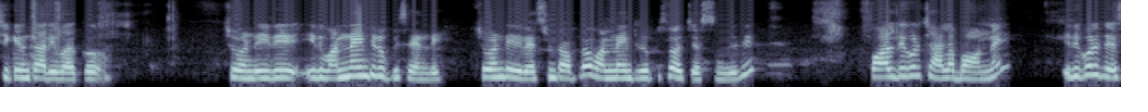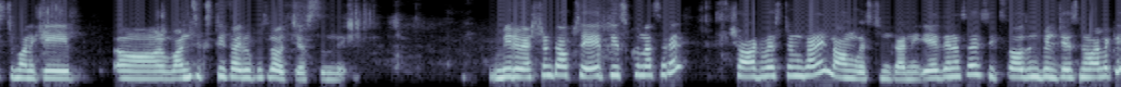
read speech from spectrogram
Chikankari work. చూడండి ఇది ఇది వన్ నైంటీ రూపీస్ అండి. చూడండి ఇది వెస్ట్రన్ టాప్లో వన్ నైంటీ రూపీస్లో వచ్చేస్తుంది ఇది. క్వాలిటీ కూడా చాలా బాగున్నాయి. ఇది కూడా జస్ట్ మనకి వన్ సిక్స్టీ ఫైవ్ రూపీస్లో వచ్చేస్తుంది. మీరు వెస్ట్రన్ టాప్స్ ఏది తీసుకున్నా సరే షార్ట్ వెస్ట్రన్ కానీ లాంగ్ వెస్ట్రన్ కానీ ఏదైనా సరే సిక్స్ థౌసండ్ బిల్ చేసిన వాళ్ళకి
